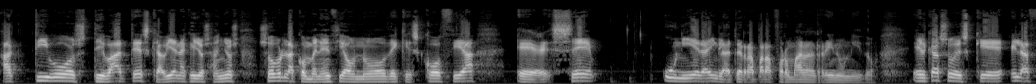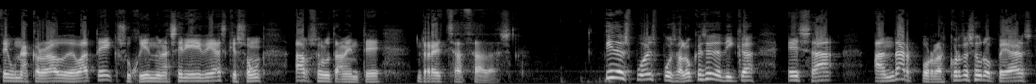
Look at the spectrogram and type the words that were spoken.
activos debates que había en aquellos años sobre la conveniencia o no de que Escocia se uniera a Inglaterra para formar el Reino Unido. El caso es que él hace un acalorado debate sugiriendo una serie de ideas que son absolutamente rechazadas. Y después, pues a lo que se dedica es a andar por las cortes europeas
